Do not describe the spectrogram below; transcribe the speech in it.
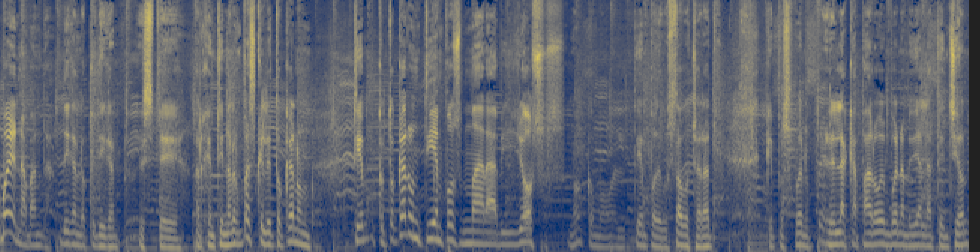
buena banda, digan lo que digan. Este, Argentina. Lo que pasa es que le tocaron tocaron tiempos maravillosos, ¿no? Como el tiempo de Gustavo Charati, que pues bueno, él acaparó en buena medida la atención,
